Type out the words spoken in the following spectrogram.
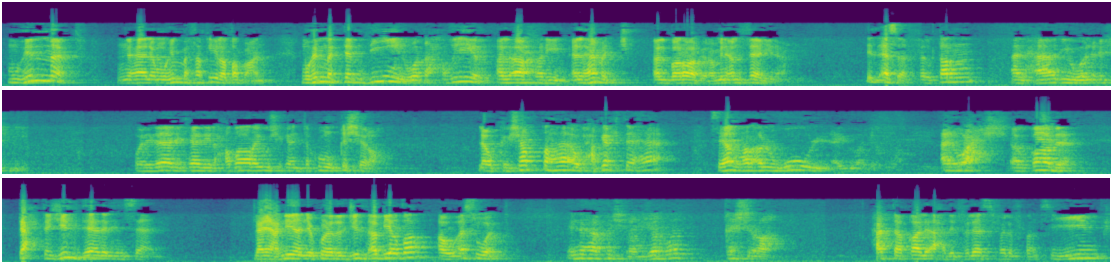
مهمة إنها لمهمة ثقيلة طبعا مهمة تمدين وتحضير الآخرين الهمج البرابرة من أمثالنا. للأسف في القرن الحادي والعشرين. ولذلك هذه الحضارة يوشك أن تكون قشرة. لو كشطتها أو حككتها سيظهر الغول أيها الإخوة الوحش القابع تحت جلد هذا الإنسان. لا يعنينا أن يكون هذا الجلد أبيض أو أسود. إنها قشرة مجرد قشرة. حتى قال أحد الفلاسفة الفرنسيين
